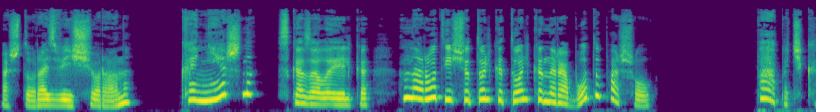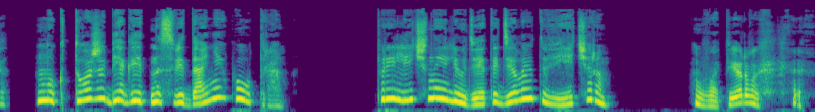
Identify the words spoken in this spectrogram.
А что, разве еще рано? Конечно, сказала Элька. Народ еще только-только на работу пошел. Папочка, ну кто же бегает на свидание по утрам? Приличные люди это делают вечером. Во-первых,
